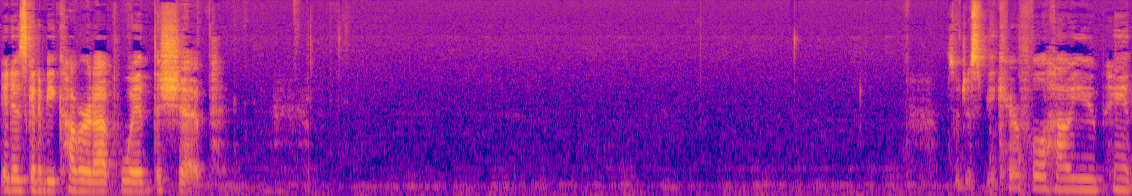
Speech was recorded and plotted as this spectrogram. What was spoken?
it is gonna be covered up with the ship. Just be careful how you paint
